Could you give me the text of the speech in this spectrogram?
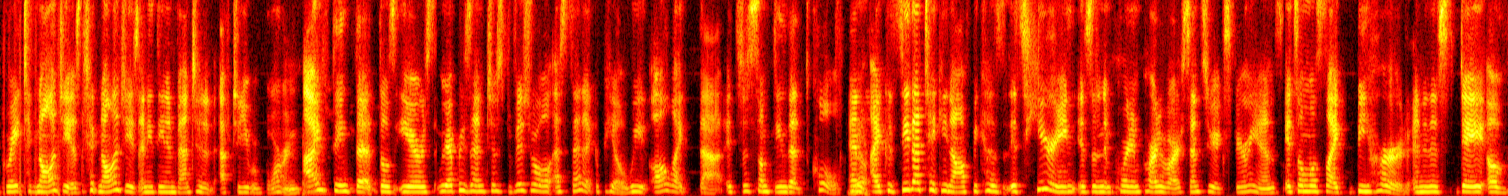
great technology is. Technology is anything invented after you were born. I think that those ears represent just visual aesthetic appeal. We all like that. It's just something that's cool. And Yeah. I could see that taking off because its hearing is an important part of our sensory experience. It's almost like be heard. And in this day of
